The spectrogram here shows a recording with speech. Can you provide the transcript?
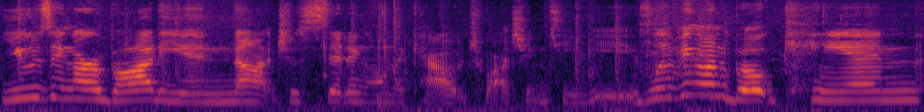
using our body and not just sitting on the couch watching TV. Living on a boat can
